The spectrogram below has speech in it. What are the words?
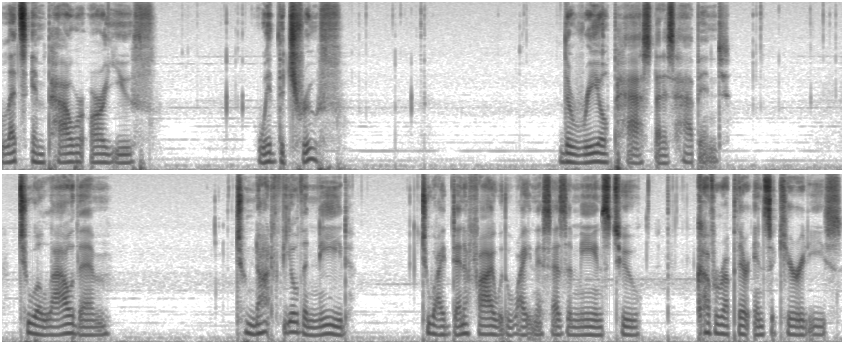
let's empower our youth with the truth, the real past that has happened, to allow them to not feel the need to identify with whiteness as a means to cover up their insecurities,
